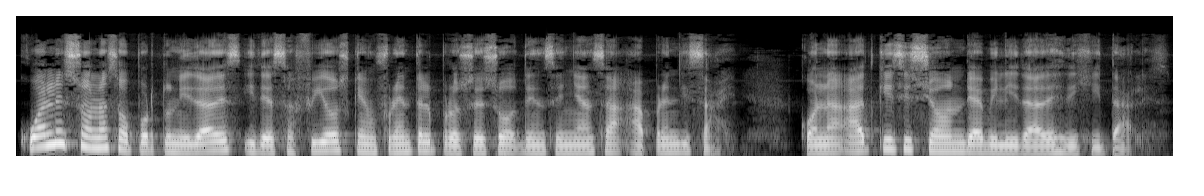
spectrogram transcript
¿Cuáles son las oportunidades y desafíos que enfrenta el proceso de enseñanza-aprendizaje con la adquisición de habilidades digitales?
